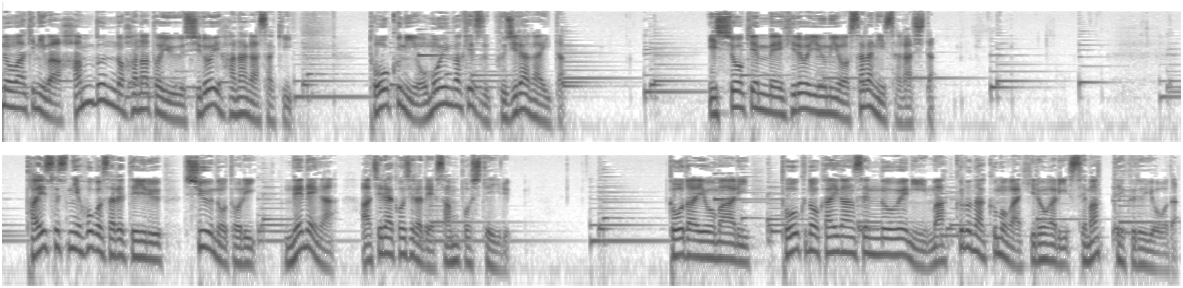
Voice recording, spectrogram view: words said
の脇には半分の花という白い花が咲き遠くに思いがけずクジラがいた。一生懸命広い海をさらに探した。大切に保護されている州の鳥ネネがあちらこちらで散歩している。灯台を回り遠くの海岸線の上に真っ黒な雲が広がり迫ってくるようだ。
